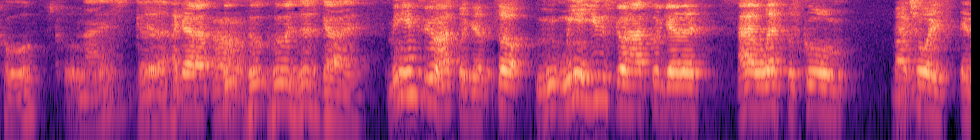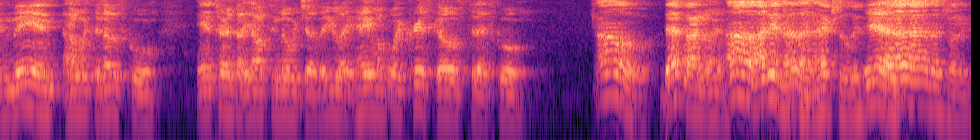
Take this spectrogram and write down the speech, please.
Cool. Cool. Nice. Good. Yeah, I got a. Who, Um, who, who is this guy? me and him to go to high school together. So me and you used to go to high school together. I left the school by choice, and then I went to another school. And it turns out y'all two know each other. You're like, hey, my boy Chris goes to that school. Oh. That's how I know him. Oh, I didn't know that actually. Yeah. that's funny.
